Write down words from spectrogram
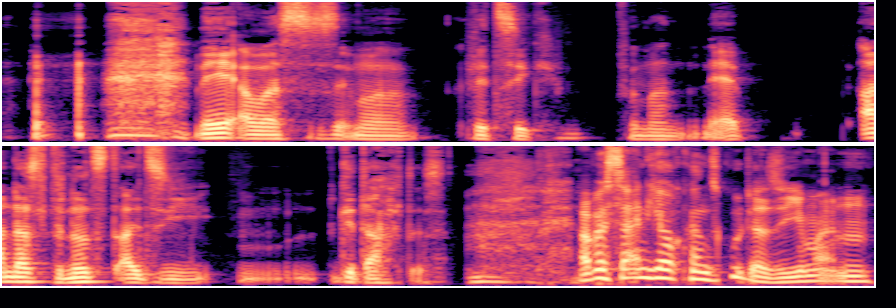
nee, aber es ist immer witzig, wenn man eine App anders benutzt, als sie gedacht ist. Aber es ist eigentlich auch ganz gut, also jemanden,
